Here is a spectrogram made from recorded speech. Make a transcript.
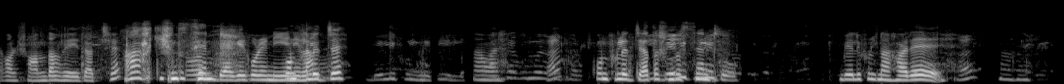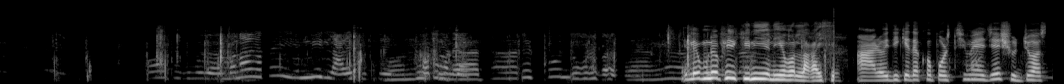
এখন সন্ধ্যা হয়ে যাচ্ছে। আহ কি সুন্দর সেন্ট ব্যাগে করে নিয়ে কোন নিলাম। যে? কোন ফুলের যে? এত সুন্দর সেন্ট বেলি ফুল না হয় রে। না হয়। এলে মনে ফির কিনিয়ে নিয়ে বল লাগাইছে। আর ওইদিকে দেখো পশ্চিমে যে সূর্য অস্ত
